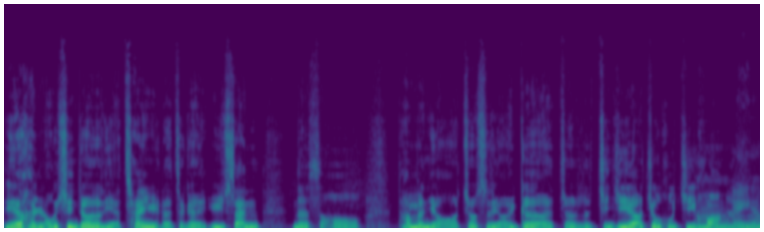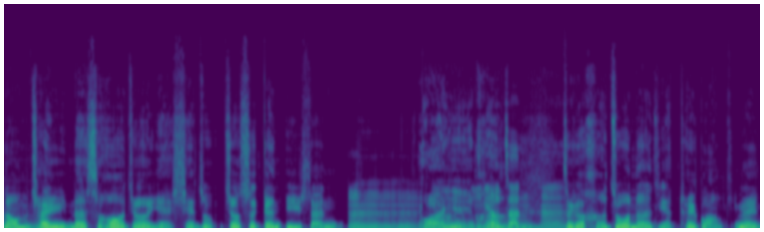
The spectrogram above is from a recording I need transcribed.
也很荣幸，就是也参与了这个玉山那时候他们有就是有一个就是紧急医疗救护计划。那我们参与那时候就也协助，就是跟玉山嗯嗯嗯国安医疗站这个合作呢也推广，因为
